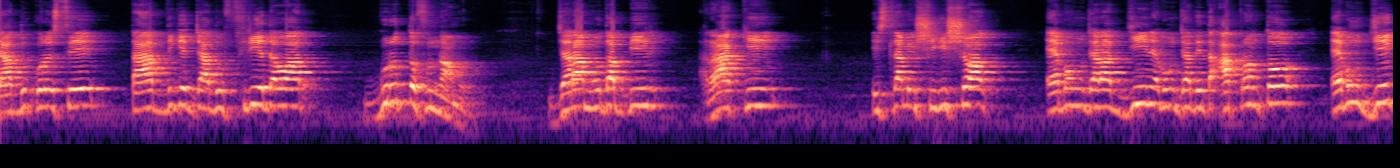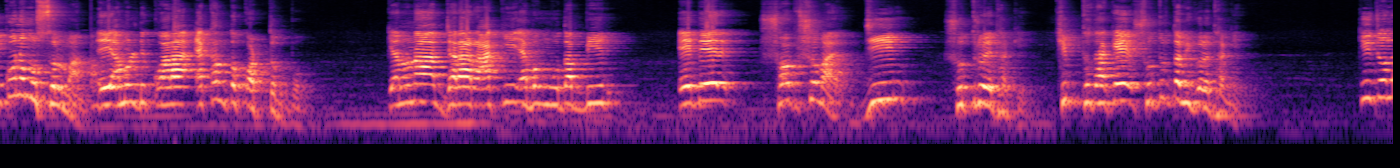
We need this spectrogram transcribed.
জাদু করেছে, তার দিকে জাদু ফিরিয়ে দেওয়ার গুরুত্বপূর্ণ আমল। যারা মোদাব্বির, রাকি, ইসলামিক চিকিৎসক এবং যারা জিন এবং জাতিতে আক্রান্ত এবং যে কোনো মুসলমান এই আমলটি করা একান্ত কর্তব্য। কেননা যারা রাকি এবং মুদাব্বির, এদের সব সময় জিন শত্রু হয়ে থাকে, ক্ষিপ্ত থাকে, শত্রুতামি করে থাকে। কি জন্য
